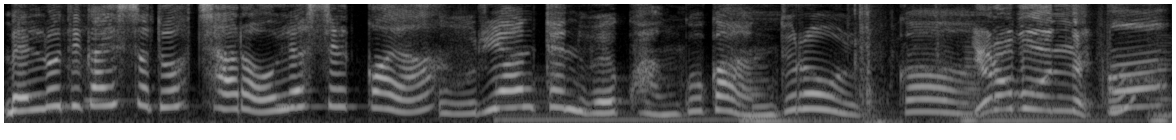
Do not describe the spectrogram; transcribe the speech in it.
멜로디가 있어도 잘 어울렸을 거야. 우리한텐 왜 광고가 안 들어올까? 여러분! 어?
